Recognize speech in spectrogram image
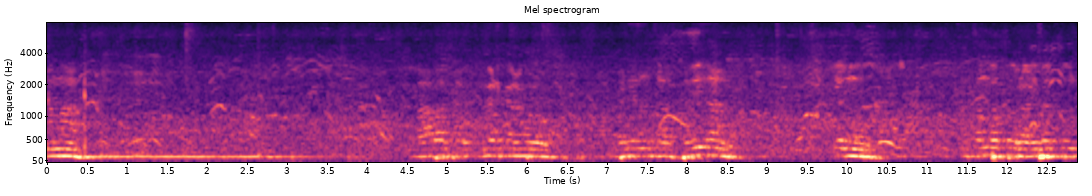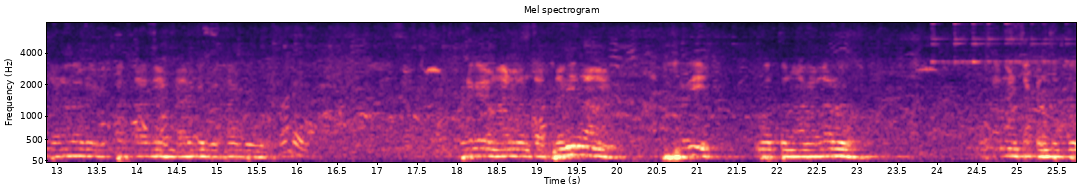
ನಮ್ಮ ಬಾಬಾ ಸಾಹೇಬ್ ಅಂಬೇಡ್ಕರ್ ಅವರು ಬರೆದಂತಹ ಸಂವಿಧಾನ ಏನು ಹತ್ತೊಂಬತ್ತು ನೂರ ಐವತ್ತು ಜನವರಿ ಇಪ್ಪತ್ತಾರನೇ ತಾರೀಕು ಬೇಕಾಗಿ ಬಿಡುಗಡೆ ಮಾಡಿದಂಥ ಸಂವಿಧಾನ ಇವತ್ತು ನಾವೆಲ್ಲರೂ ಊಟ ಮಾಡ್ತಕ್ಕಂಥದ್ದು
